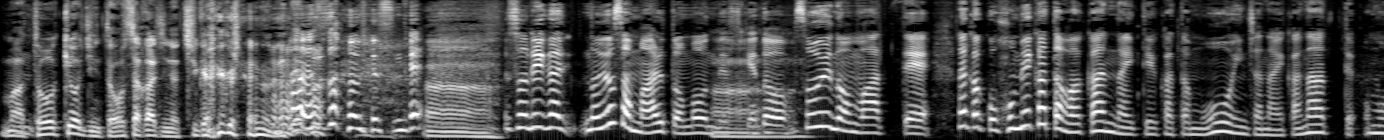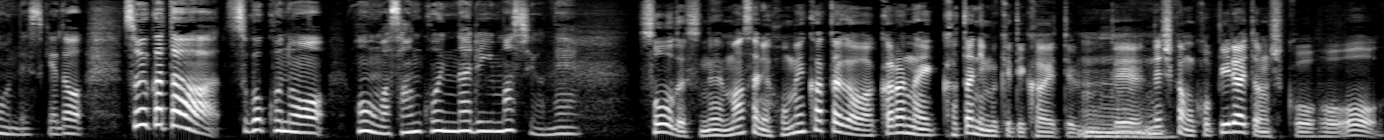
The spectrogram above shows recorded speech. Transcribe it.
まあ東京人と大阪人の違いぐらいのね。ま あそうですね。うん。それがの良さもあると思うんですけあどーそういうのもあってなんかこう褒め方わかんないっていう方も多いんじゃないかなって思うんですけどそういう方はすごくこの本は参考になりますよね。そうですね。まさに褒め方がわからない方に向けて書いてるので,、うん。でしかもコピーライターの思考法を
